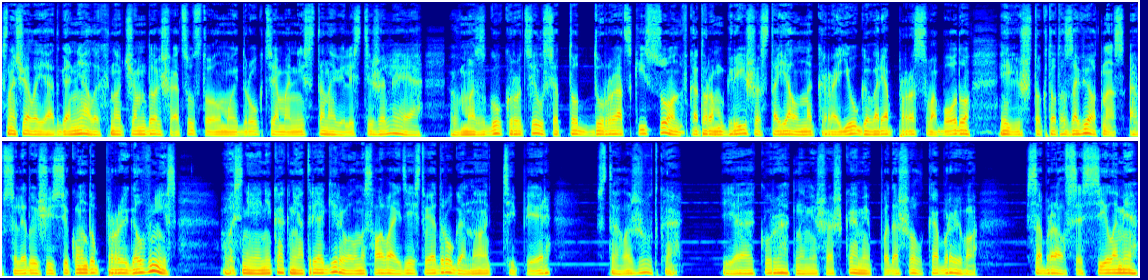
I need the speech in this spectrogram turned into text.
Сначала я отгонял их, но чем дольше отсутствовал мой друг, тем они становились тяжелее. В мозгу крутился тот дурацкий сон, в котором Гриша стоял на краю, говоря про свободу и что кто-то зовет нас, а в следующую секунду прыгал вниз. Во сне я никак не отреагировал на слова и действия друга, но теперь стало жутко. Я аккуратными шажками подошел к обрыву, собрался с силами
